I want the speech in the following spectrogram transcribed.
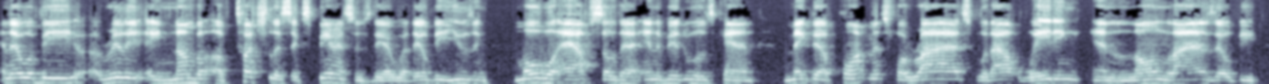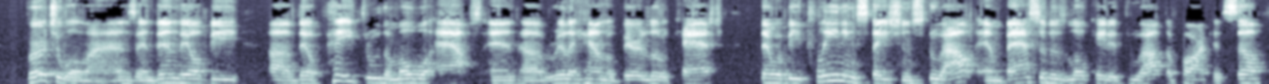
And there will be uh, really a number of touchless experiences there where they'll be using mobile apps so that individuals can make their appointments for rides without waiting in long lines. There'll be virtual lines, and then they'll be uh, they'll pay through the mobile apps and uh, really handle very little cash. There will be cleaning stations throughout, ambassadors located throughout the park itself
